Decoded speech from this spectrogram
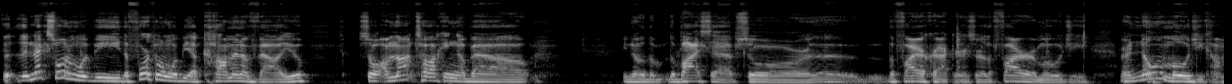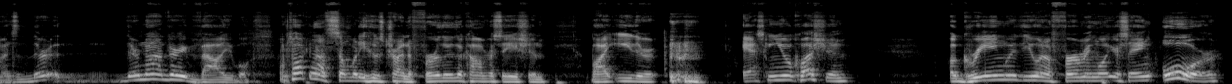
The, the next one would be the fourth one would be a comment of value. So I'm not talking about you know the the biceps or the, the firecrackers or the fire emoji or no emoji comments. They're they're not very valuable. I'm talking about somebody who's trying to further the conversation by either asking you a question agreeing with you and affirming what you're saying or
